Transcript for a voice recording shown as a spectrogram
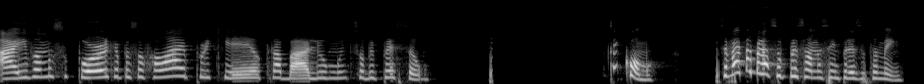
Aí vamos supor que a pessoa fala, ah, é porque eu trabalho muito sob pressão. Não tem como. Você vai trabalhar sob pressão nessa empresa também.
